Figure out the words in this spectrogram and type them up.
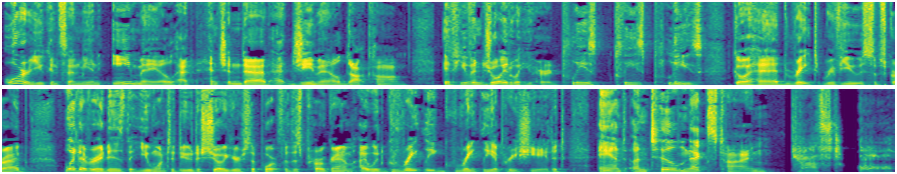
or you can send me an email at henshindad at gmail.com. If you've enjoyed what you heard, please, please, please go ahead, rate, review, subscribe, whatever it is that you want to do to show your support for this program. I would greatly, greatly appreciate it. And until next time, cast off.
